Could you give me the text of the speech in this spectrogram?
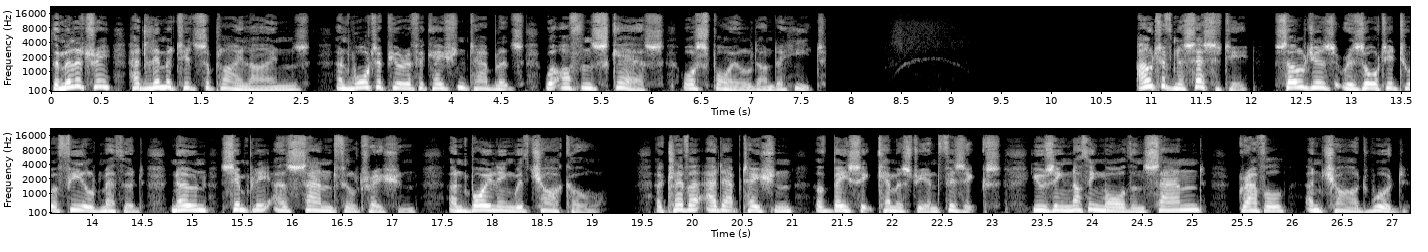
The military had limited supply lines, and water purification tablets were often scarce or spoiled under heat. Out of necessity, Soldiers resorted to a field method known simply as sand filtration and boiling with charcoal, a clever adaptation of basic chemistry and physics, using nothing more than sand, gravel and charred wood.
